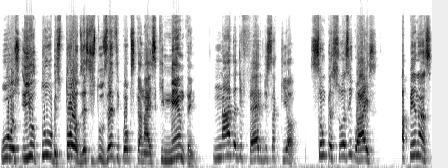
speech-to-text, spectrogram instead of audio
Os youtubers, todos esses duzentos e poucos canais que mentem, nada difere disso aqui, ó. São pessoas iguais, apenas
